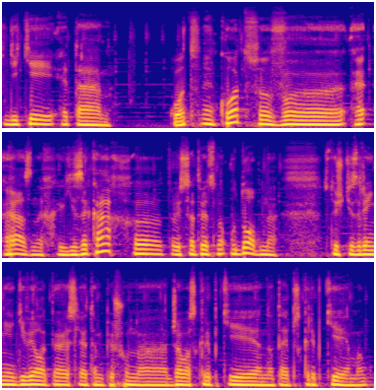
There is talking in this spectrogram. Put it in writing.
CDK — это Код? Э, код в э, разных языках, э, то есть, соответственно, удобно с точки зрения девелопера, если я там пишу на JavaScript, на TypeScript, я могу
